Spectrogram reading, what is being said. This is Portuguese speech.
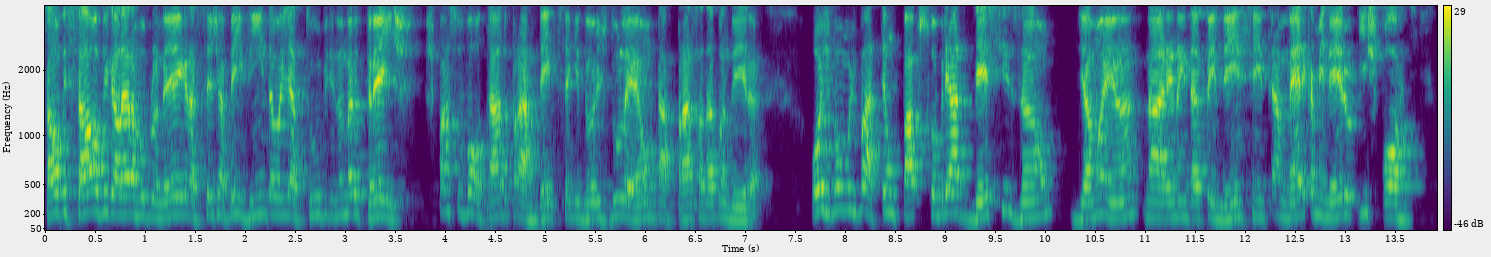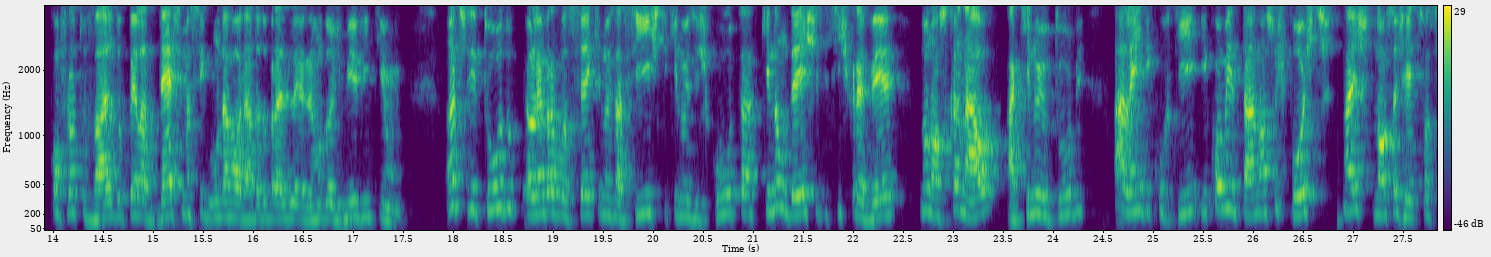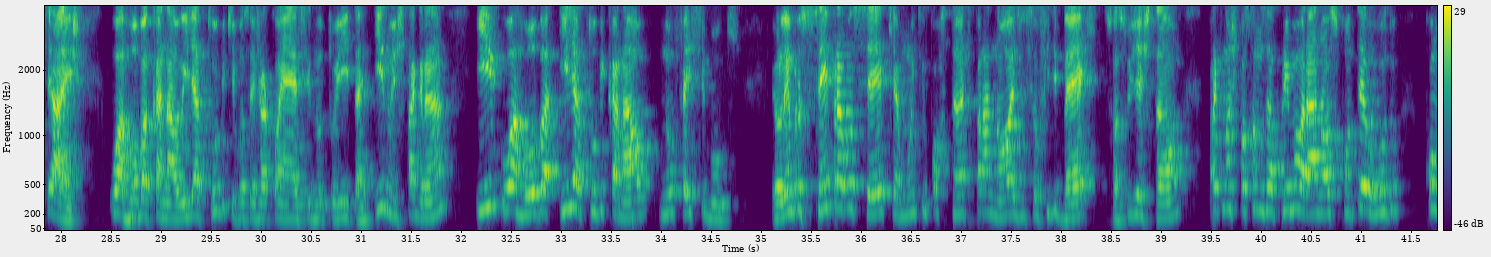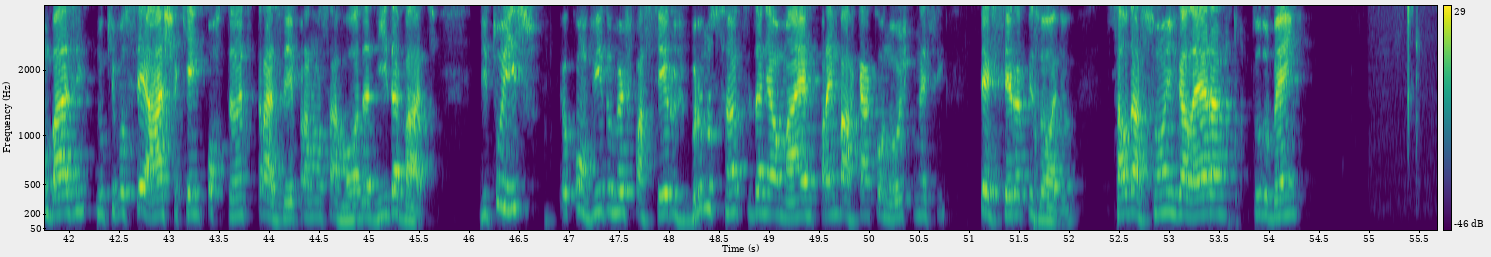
Salve, salve, galera rubro-negra. Seja bem-vindo ao Ilhatube de número 3, espaço voltado para ardentes seguidores do Leão da Praça da Bandeira. Hoje vamos bater um papo sobre a decisão de amanhã na Arena Independência entre América Mineiro e Esporte, confronto válido pela 12ª rodada do Brasileirão 2021. Antes de tudo, eu lembro a você que nos assiste, que nos escuta, que não deixe de se inscrever no nosso canal aqui no YouTube, além de curtir e comentar nossos posts nas nossas redes sociais o arroba canal Ilhatube, que você já conhece no Twitter e no Instagram, e o arroba Ilhatube Canal no Facebook. Eu lembro sempre a você que é muito importante para nós o seu feedback, sua sugestão, para que nós possamos aprimorar nosso conteúdo com base no que você acha que é importante trazer para a nossa roda de debate. Dito isso, eu convido meus parceiros Bruno Santos e Daniel Maier para embarcar conosco nesse terceiro episódio. Saudações, galera, tudo bem?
